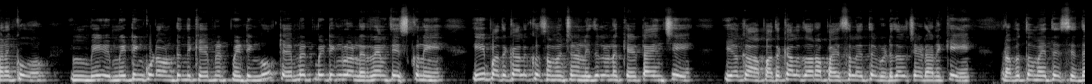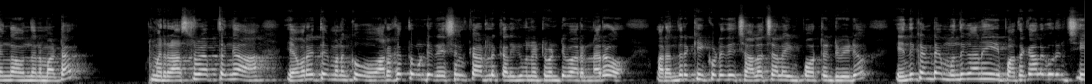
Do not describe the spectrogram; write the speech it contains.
మనకు మీ మీటింగ్ కూడా ఉంటుంది కేబినెట్ మీటింగు. కేబినెట్ మీటింగ్లో నిర్ణయం తీసుకుని ఈ పథకాలకు సంబంధించిన నిధులను కేటాయించి ఈ యొక్క పథకాల ద్వారా పైసలు అయితే విడుదల చేయడానికి ప్రభుత్వం అయితే సిద్ధంగా ఉందన్నమాట. మరి రాష్ట్ర వ్యాప్తంగా ఎవరైతే మనకు అర్హత ఉండి రేషన్ కార్డులు కలిగి ఉన్నటువంటి వారు ఉన్నారో వారందరికీ కూడా ఇది చాలా చాలా ఇంపార్టెంట్ వీడియో. ఎందుకంటే ముందుగానే ఈ పథకాల గురించి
